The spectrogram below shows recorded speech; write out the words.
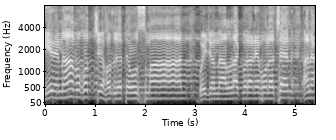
এর নাম হচ্ছে হজরতে ওসমান। ওই জন্য আল্লাহ কোরআনে বলেছেন আনা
